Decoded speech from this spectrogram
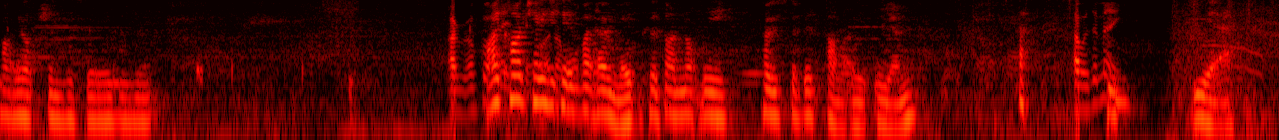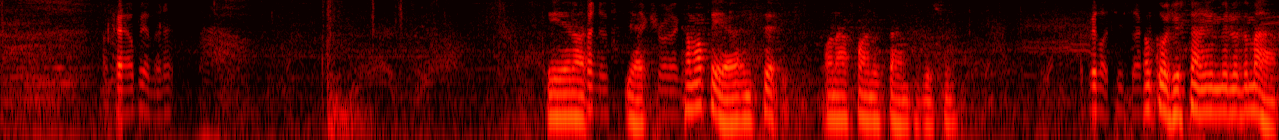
Party options. This is, isn't it? I, I've got I can't change it to don't want invite them. only because I'm not the host of this party, Ian. Oh, is it me? Yeah. Okay, I'll be a minute. Ian, I, Kind of yeah. sure come up here and sit on our final stand position. I'll be like two seconds. Oh god, you're standing in the middle of the map.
